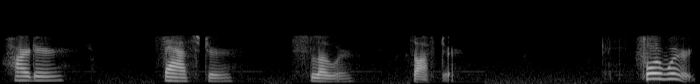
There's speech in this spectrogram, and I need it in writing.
Harder, faster, slower, softer. Four words.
